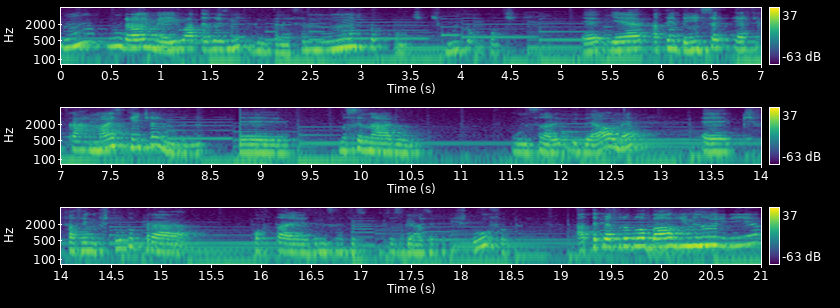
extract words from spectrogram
um, um grau e meio até 2030, né? Isso é muito preocupante, gente, muito preocupante. É, e é, a tendência é ficar mais quente ainda, né? É, no cenário, no cenário ideal, né, é, que fazem um estudo para cortar as emissões dos, dos gases de efeito estufa, a temperatura global diminuiria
